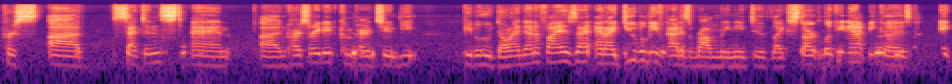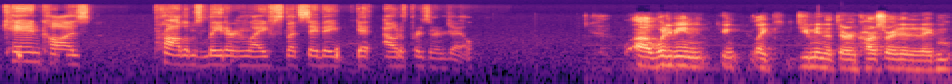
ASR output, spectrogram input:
pers- uh, sentenced and uh, incarcerated compared to the people who don't identify as that. And I do believe that is a problem we need to like start looking at because it can cause problems later in life. Let's say they get out of prison or jail. Uh, what do you mean? Like, do you mean that they're incarcerated at a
